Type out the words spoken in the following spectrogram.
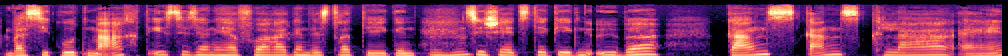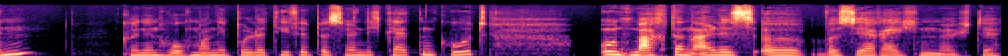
Was sie gut macht, ist, sie ist eine hervorragende Strategin. Sie schätzt ihr Gegenüber ganz, ganz klar ein, können hochmanipulative Persönlichkeiten gut und macht dann alles, äh, was sie erreichen möchte.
